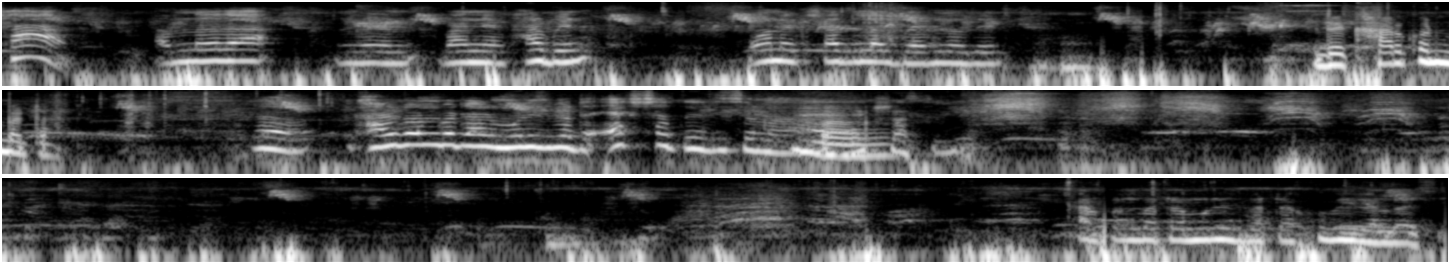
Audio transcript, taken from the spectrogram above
স্বাদ। আপনারা বানিয়ে খাবেন। অনেক স্বাদ লাগবে আপনাদের। খারকন বাটা। খারগন বাটা আর মরিচ বাটা একসাথে দিছে না? হ্যাঁ। একসাথে। কার্পন বাটা মরিচ বাটা খুবই ভালো হয়েছে।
